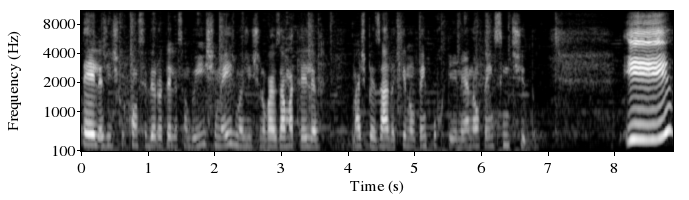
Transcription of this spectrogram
Telha, a gente considerou telha sanduíche mesmo, a gente não vai usar uma telha mais pesada aqui, não tem porquê, né? Não tem sentido. E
